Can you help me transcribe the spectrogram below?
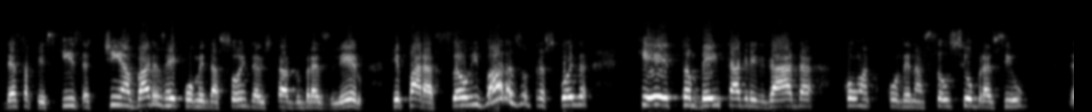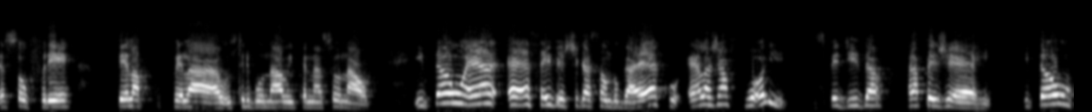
dessa pesquisa, tinha várias recomendações ao Estado brasileiro, reparação e várias outras coisas que também está agregada com a condenação se o Brasil né, sofrer pela, pela Tribunal Internacional. Então, é, essa investigação do GAECO, ela já foi expedida para a PGR. Então,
